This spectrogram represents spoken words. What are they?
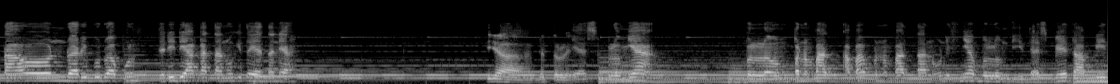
tahun 2020. Jadi di angkatanmu gitu ya Tan ya. iya betul ya Ya, sebelumnya belum penempat apa penempatan univnya belum di TSB tapi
